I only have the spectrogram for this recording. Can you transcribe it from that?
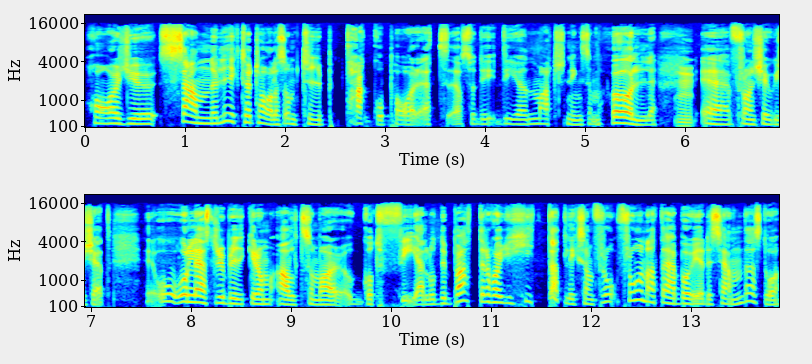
har ju sannolikt hört talas om typ tacoparet. Alltså det, det är ju en matchning som höll eh, från 2021. Och, och läst rubriker om allt som har gått fel. Och debatter har ju hittat, liksom, från, från att det här började sändas då,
